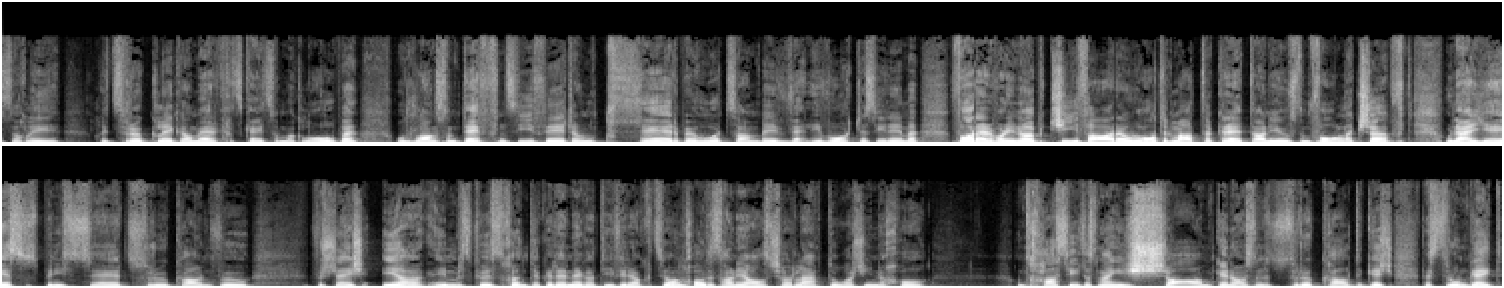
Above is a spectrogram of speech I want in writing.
so ein bisschen, ein zurücklegen und merke, es geht um den Glauben und langsam defensiv werden und sehr behutsam bin, welche Worte sie nehmen. Vorher, als ich noch über Skifahren und Odermatte geredet habe, habe ich aus dem Vollen geschöpft und dann Jesus bin ich sehr zurückhaltend, weil verstehst, ich habe immer das Gefühl, es könnte eine negative Reaktion kommen. Das habe ich alles schon erlebt, du wahrscheinlich auch. Und es kann sein, dass manchmal Scham genauso eine Zurückhaltung ist, wenn es darum geht,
